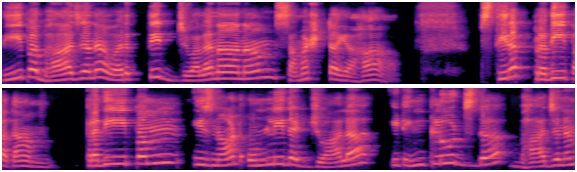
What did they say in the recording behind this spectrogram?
दीप भाजन वर्ति प्रदीपाः दीपभाजनवर्तिज्वलनानां समष्टयः। स्थिरप्रदीपतां प्रदीपम इज़ नाट् ओन्ली द ज्वाला इट् इन्क्लूड्स् द भाजनम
